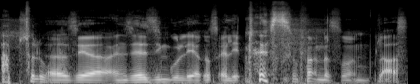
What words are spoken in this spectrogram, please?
Absolut. Äh, sehr, ein sehr singuläres Erlebnis, wenn man das so im Glas,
